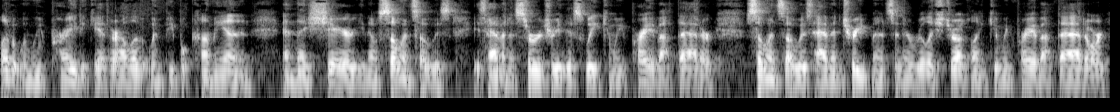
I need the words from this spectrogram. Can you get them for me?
I love it when we pray together. I love it when people come in and, and they share, you know, so and so is is having a surgery this week. Can we pray about that? Or so and so is having treatments and they're really struggling. Can we pray about that? Or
